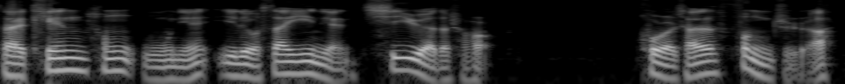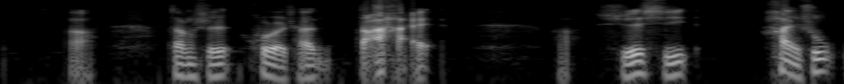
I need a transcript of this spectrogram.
在天聪五年（一六三一年）七月的时候，库尔禅奉旨啊，当时库尔禅打海啊，学习汉书，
